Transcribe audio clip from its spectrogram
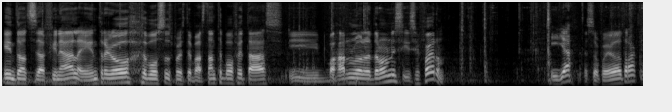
Entonces al final entregó el bolso después de bastante bofetadas y bajaron los ladrones y se fueron. Y ya, eso fue el atraco.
